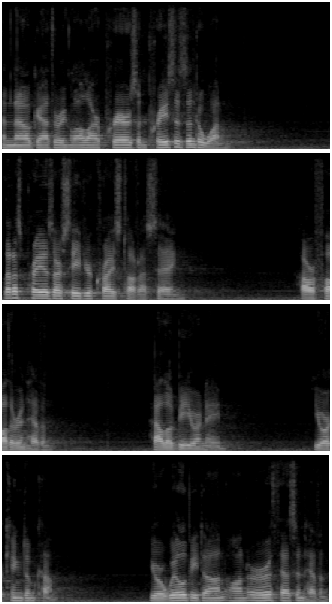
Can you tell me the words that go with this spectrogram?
And now, gathering all our prayers and praises into one, let us pray as our Savior Christ taught us, saying, Our Father in heaven, hallowed be your name. Your kingdom come. Your will be done on earth as in heaven.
